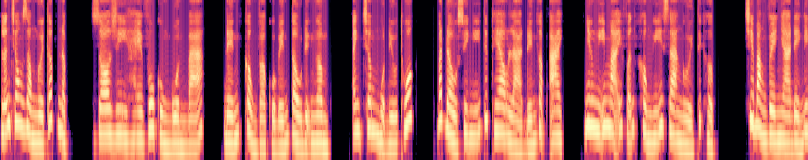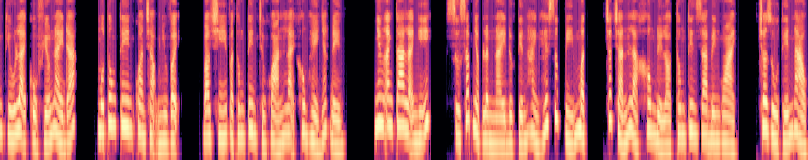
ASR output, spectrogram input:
Lẫn trong dòng người tấp nập, George He vô cùng buồn bã, đến cổng vào của bến tàu điện ngầm, anh châm một điếu thuốc, bắt đầu suy nghĩ tiếp theo là đến gặp ai, nhưng nghĩ mãi vẫn không nghĩ ra người thích hợp. Chi bằng về nhà để nghiên cứu lại cổ phiếu này đã, một thông tin quan trọng như vậy, báo chí và thông tin chứng khoán lại không hề nhắc đến. Nhưng anh ta lại nghĩ, sự sắp nhập lần này được tiến hành hết sức bí mật, chắc chắn là không để lọt thông tin ra bên ngoài. Cho dù thế nào,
